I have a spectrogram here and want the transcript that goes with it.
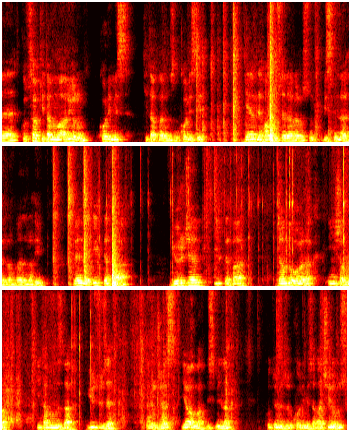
Evet, kutsal kitabımı arıyorum. Kolimiz, kitaplarımızın kolisi geldi hamdü senalar olsun. Bismillahirrahmanirrahim. Ben de ilk defa göreceğim, ilk defa canlı olarak inşallah kitabımızda yüz yüze olacağız. Ya Allah Bismillah. Kutumuzu, kolimizi açıyoruz.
